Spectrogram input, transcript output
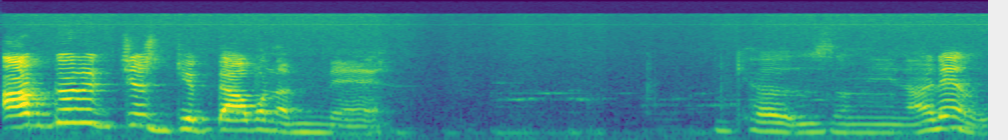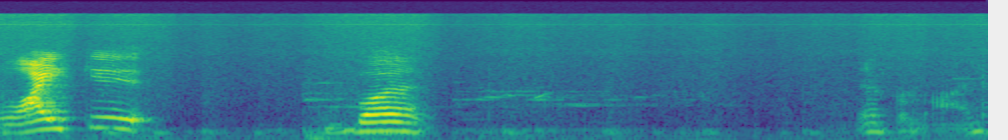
I'm gonna just give that one a meh. Because, I mean, I didn't like it, but never mind.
